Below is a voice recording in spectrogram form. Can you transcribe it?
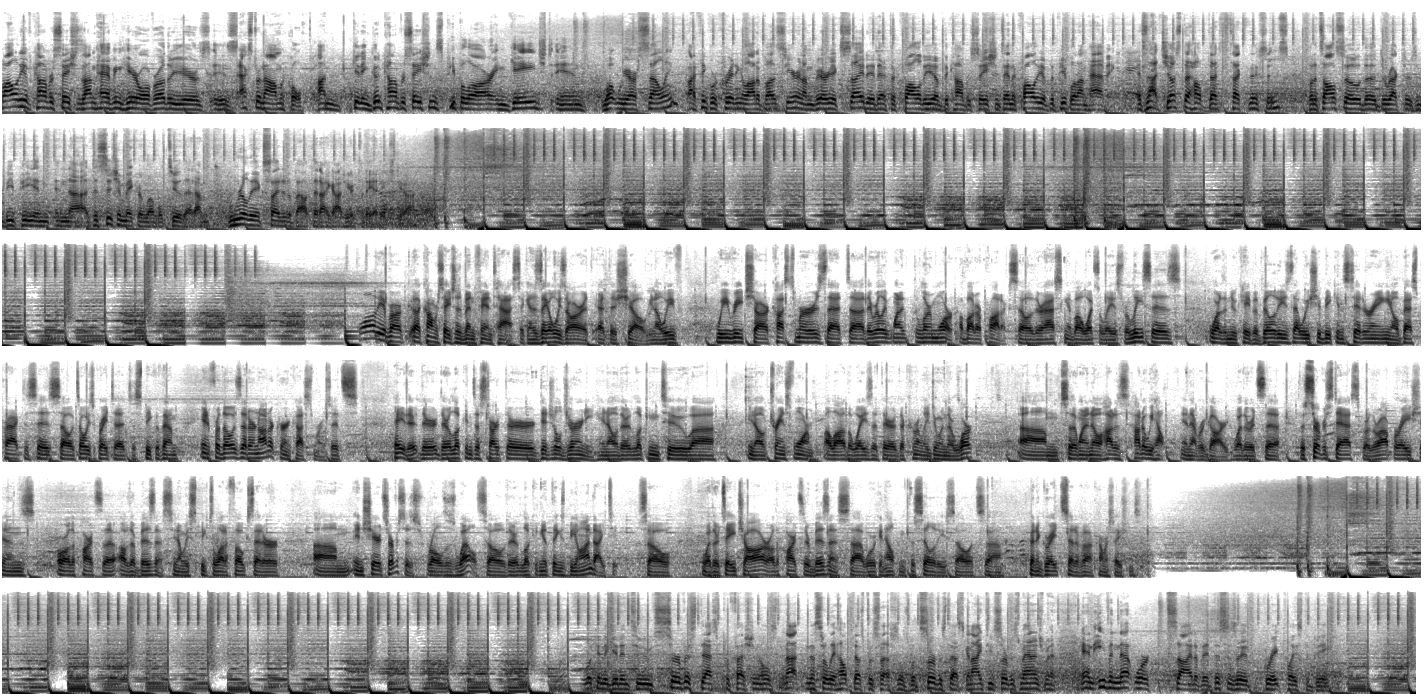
quality of conversations I'm having here over other years is astronomical. I'm getting good conversations. People are engaged in what we are selling. I think we're creating a lot of buzz here and I'm very excited at the quality of the conversations and the quality of the people that I'm having. It's not just the help desk technicians, but it's also the directors and VP and, and uh, decision maker level too that I'm really excited about that I got here today at HDI. Quality of our uh, conversation has been fantastic, and as they always are at, at this show. You know, we've we reach our customers that uh, they really want to learn more about our products. So they're asking about what's the latest releases, what are the new capabilities that we should be considering, you know, best practices. So it's always great to, to speak with them. And for those that are not our current customers, it's, hey, they're, they're, they're looking to start their digital journey. You know, they're looking to, uh, you know, transform a lot of the ways that they're, they're currently doing their work. Um, so they want to know how does how do we help in that regard, whether it's the, the service desk or their operations or other parts of, the, of their business. You know, we speak to a lot of folks that are um, in shared services roles as well, so they're looking at things beyond IT. So whether it's HR or other parts of their business uh, where we can help in facilities. So it's uh, been a great set of uh, conversations. Looking to get into service desk professionals, not necessarily help desk professionals, but service desk and IT service management, and even network side of it. This is a great place to be.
